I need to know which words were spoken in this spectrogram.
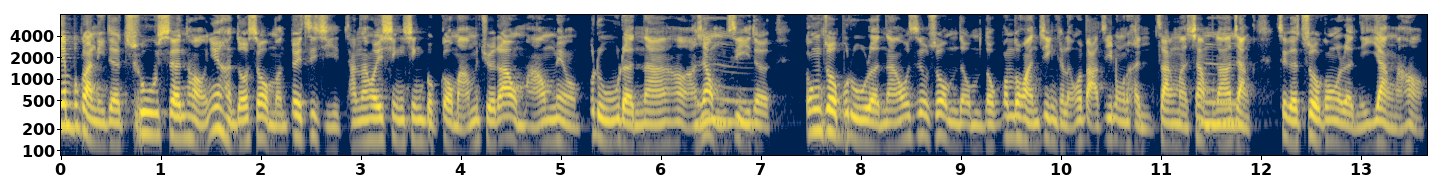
今天不管你的出身哈，因为很多时候我们对自己常常会信心不够嘛，我们觉得我们好像没有不如人呐哈，好像我们自己的工作不如人呐，或是说我们的我们的工作环境可能会把自己弄得很脏嘛，像我们刚刚讲这个做工的人一样嘛哈。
